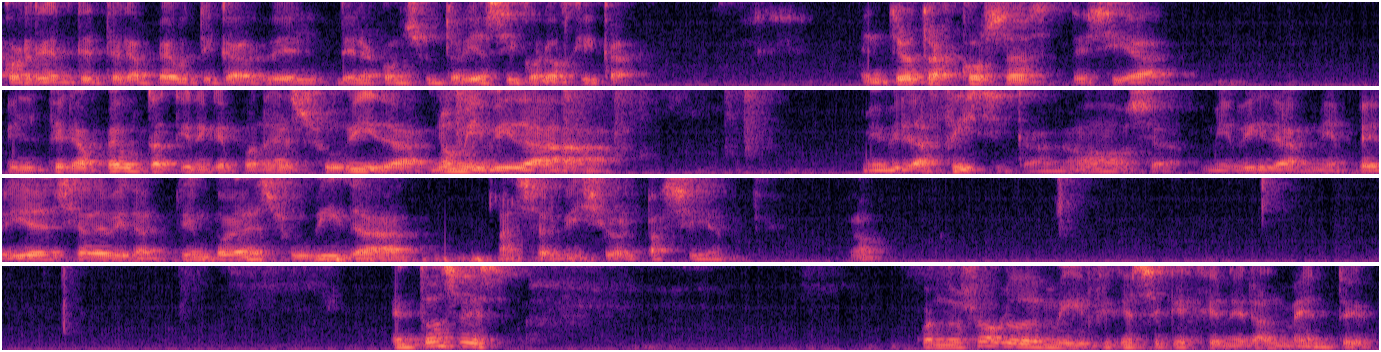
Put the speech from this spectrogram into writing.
corriente terapéutica de, la consultoría psicológica. Entre otras cosas, decía, el terapeuta tiene que poner su vida, no mi vida mi vida física, ¿no? O sea, mi vida, mi experiencia de vida, tiene que poner su vida al servicio del paciente, ¿no? Entonces, cuando yo hablo de mí, fíjese que generalmente,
